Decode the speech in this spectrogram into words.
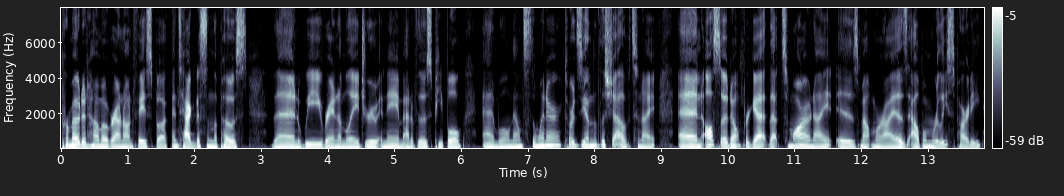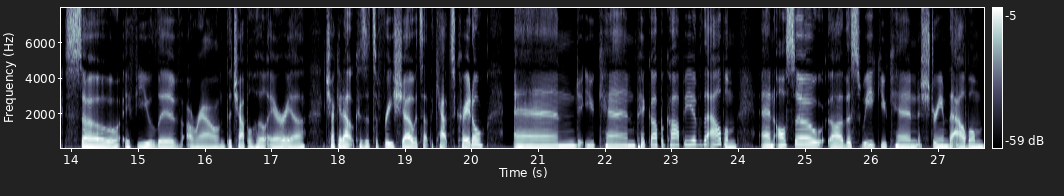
promoted Homo Ground on Facebook and tagged us in the post, then we randomly drew a name out of those people and we'll announce the winner towards the end of the show tonight. And also, don't forget that tomorrow night is Mount Moriah's album release party. So if you live around the Chapel Hill area, check it out because it's a free show. It's at the Cat's Cradle and you can pick up a copy of the album. And also, uh, this week, you can stream the album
